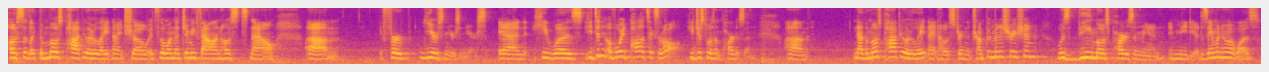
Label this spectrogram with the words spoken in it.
hosted like the most popular late night show. It's the one that Jimmy Fallon hosts now. Um, for years and years and years, and he was he didn't avoid politics at all. He just wasn't partisan. Um, now, the most popular late night host during the Trump administration was the most partisan man in media. Does anyone know who it was?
